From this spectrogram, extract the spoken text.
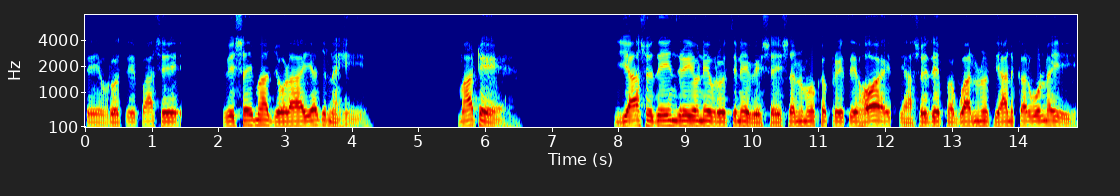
તે વૃત્તિ પાછી વિષયમાં જોડાય જ નહીં. માટે જ્યાં સુધી ઇન્દ્રિયોની વૃત્તિને વિષય સન્મુખ પ્રીતિ હોય, ત્યાં સુધી ભગવાનનું ધ્યાન કરવું નહીં.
